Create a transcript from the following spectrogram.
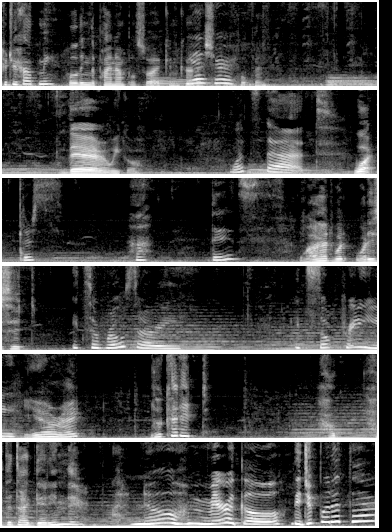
could you help me holding the pineapple so i can cut Yeah, it sure. open there we go What's that? what There's. Huh? This? What what what is it It's a rosary. It's so pretty. yeah right look at it how how did that get in there No, miracle. Did you put it there?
